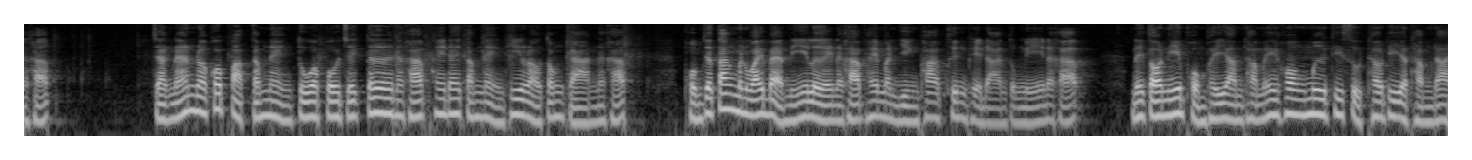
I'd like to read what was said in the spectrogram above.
นะครับ จากนั้นเราก็ปรับตำแหน่งตัวโปรเจคเตอร์นะครับ ให้ได้ตำแหน่งที่เราต้องการนะครับ ผมจะตั้งมันไว้แบบนี้เลยนะครับ ให้มันยิงภาพขึ้นเพดานตรงนี้นะครับในตอนนี้ผมพยายามทำให้ห้องมืดที่สุดเท่าที่จะทำได้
